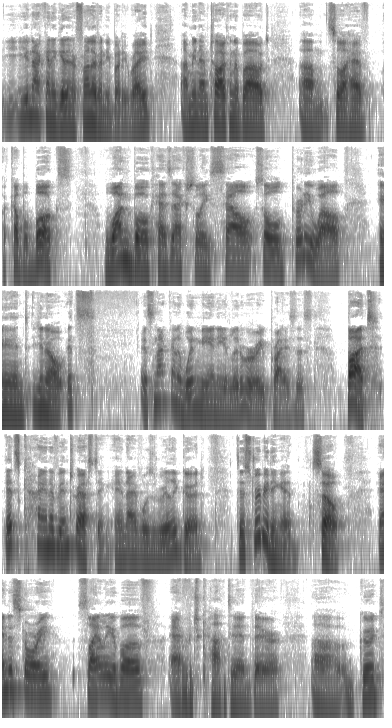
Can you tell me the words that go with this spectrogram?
you're not going to get in front of anybody, right? I mean, I'm talking about. Um, so I have a couple books. One book has actually sell sold pretty well, and you know, it's it's not going to win me any literary prizes, but it's kind of interesting, and I was really good distributing it. So, end of story. Slightly above average content there. Uh, good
